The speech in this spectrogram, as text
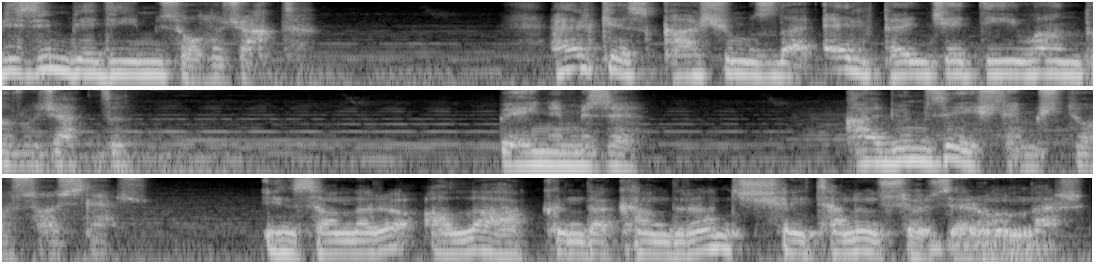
bizim dediğimiz olacaktı. Herkes karşımızda el pençe divan duracaktı. Beynimize, kalbimize işlemişti o sözler. İnsanları Allah hakkında kandıran şeytanın sözleri onlar.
